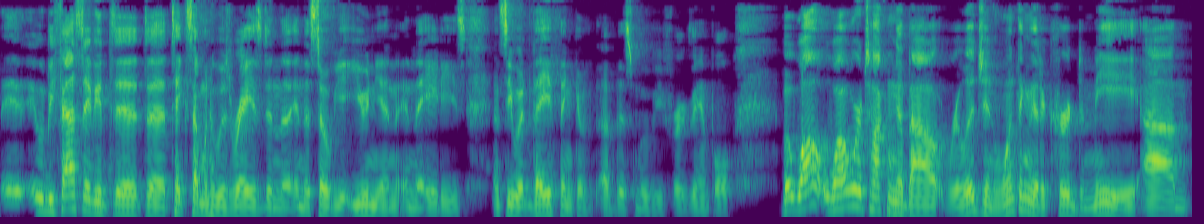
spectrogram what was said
it would be fascinating to to take someone who was raised in the in the Soviet Union in the 80s and see what they think of, of this movie, for example. But while while we're talking about religion, one thing that occurred to me. Um,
